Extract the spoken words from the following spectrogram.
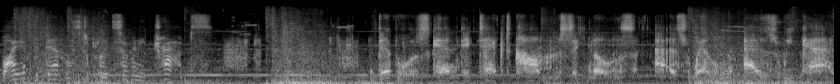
why have the Devils deployed so many traps? Devils can detect comm signals as well as we can.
